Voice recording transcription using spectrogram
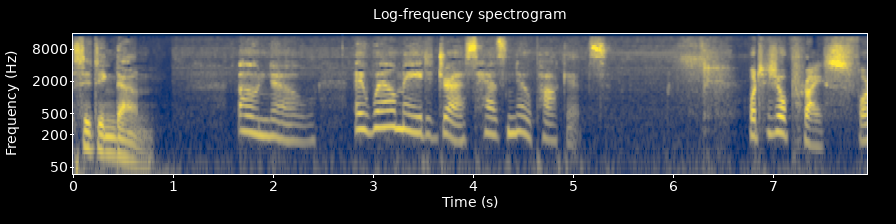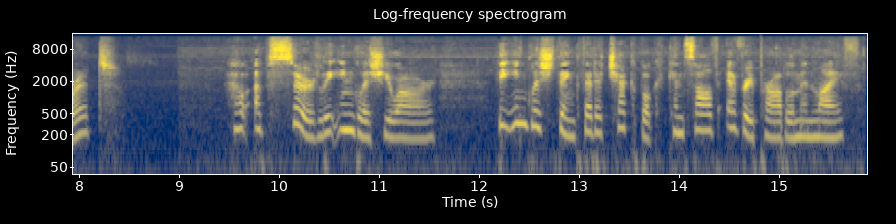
Sitting down. Oh, no. A well-made dress has no pockets. What is your price for it? How absurdly English you are! The English think that a cheque-book can solve every problem in life.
